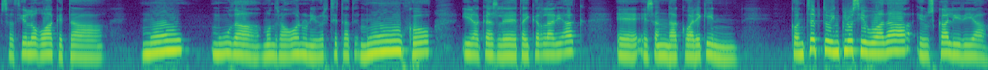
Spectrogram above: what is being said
soziologoak eta mu, mu da Mondragon Unibertsitate, muko irakasle eta ikerlariak e, esandakoarekin kontzeptu inklusiboa da Euskal Hiria.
